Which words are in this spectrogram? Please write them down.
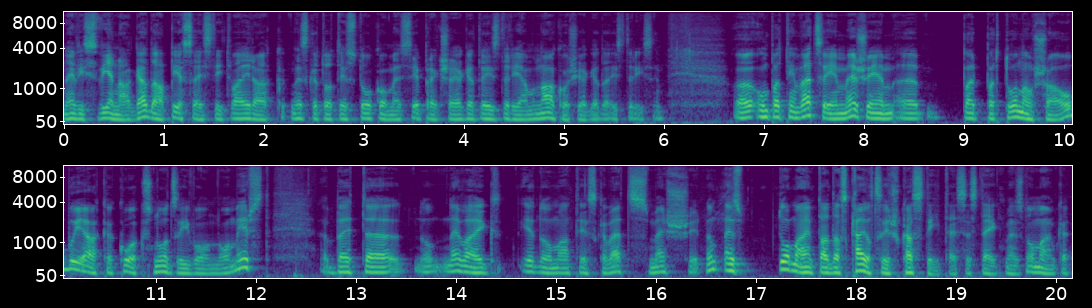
Nevis vienā gadā piesaistīt vairāk, neskatoties to, ko mēs iepriekšējā gadā izdarījām un nākošajā gadā izdarīsim. Un par tiem vecajiem mežiem. Par, par to nav šaubu, jā, ka koks nodzīvo un nomirst, bet nu, nevajag iedomāties, ka vecs mežs ir. Nu, mēs domājam, tādās kailcīšu kastītēs. Teiktu, mēs domājam, ka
